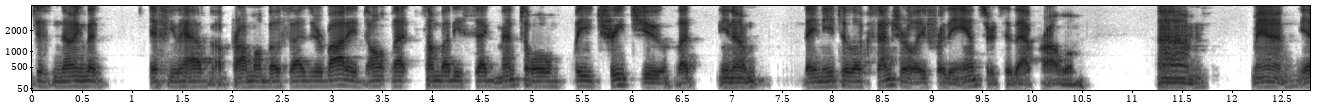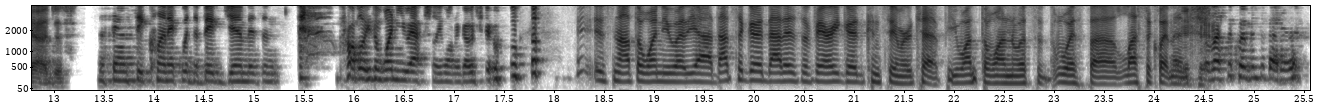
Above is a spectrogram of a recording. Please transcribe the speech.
just knowing that if you have a problem on both sides of your body, don't let somebody segmentally treat you. Let you know they need to look centrally for the answer to that problem. Um, man, yeah, just the fancy clinic with the big gym isn't probably the one you actually want to go to. it's not the one you yeah that's a good that is a very good consumer tip you want the one with with uh, less equipment the less equipment the better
